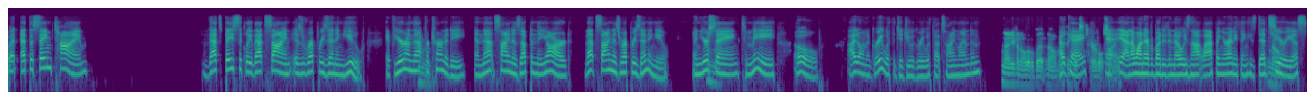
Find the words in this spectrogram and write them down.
But at the same time, that's basically that sign is representing you. If you're in that mm. fraternity and that sign is up in the yard, that sign is representing you. And you're mm-hmm. saying to me, oh, I don't agree with it. Did you agree with that sign, Landon? Not even a little bit. No. I okay. think that's a terrible sign. And, yeah, and I want everybody to know he's not laughing or anything. He's dead no. serious.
